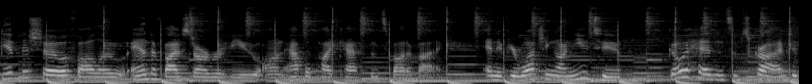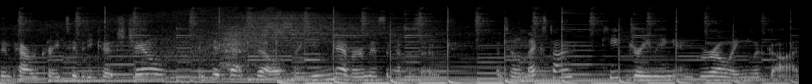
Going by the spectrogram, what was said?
Give the show a follow and a five star review on Apple Podcasts and Spotify. And if you're watching on YouTube, go ahead and subscribe to the Empowered Creativity Coach channel and hit that bell so you never miss an episode. Until next time, keep dreaming and growing with God.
